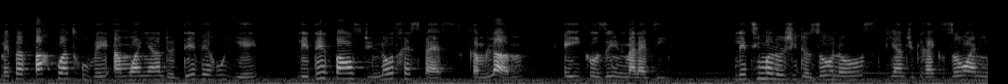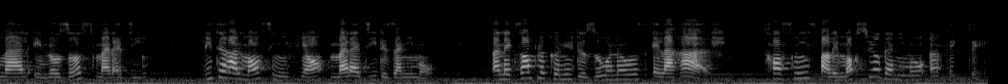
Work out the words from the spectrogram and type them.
mais peuvent parfois trouver un moyen de déverrouiller les défenses d'une autre espèce, comme l'homme, et y causer une maladie. L'étymologie de zoonose vient du grec animal et nosos, maladie, littéralement signifiant maladie des animaux. Un exemple connu de zoonose est la rage, transmise par les morsures d'animaux infectés.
